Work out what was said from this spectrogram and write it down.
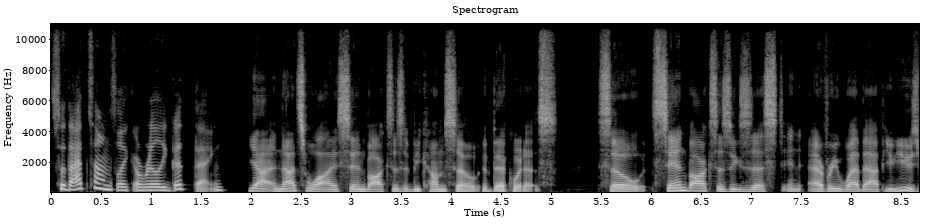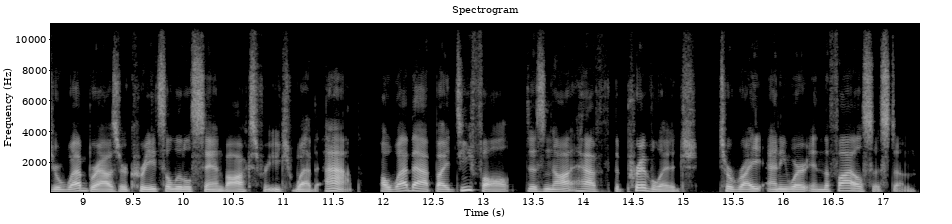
So that sounds like a really good thing. Yeah, and that's why sandboxes have become so ubiquitous. So, sandboxes exist in every web app you use. Your web browser creates a little sandbox for each web app. A web app by default does not have the privilege to write anywhere in the file system.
